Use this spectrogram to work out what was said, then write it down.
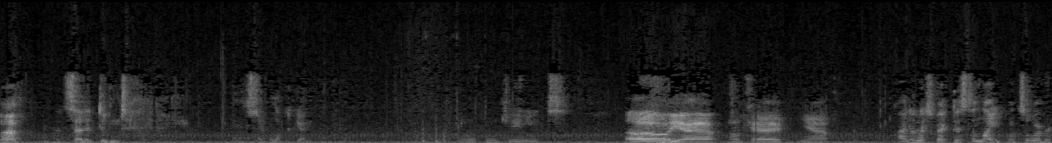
Huh. It said it didn't. Let's take a look again. Open gate. Oh, yeah. Okay. Yeah. I don't expect this to light whatsoever.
